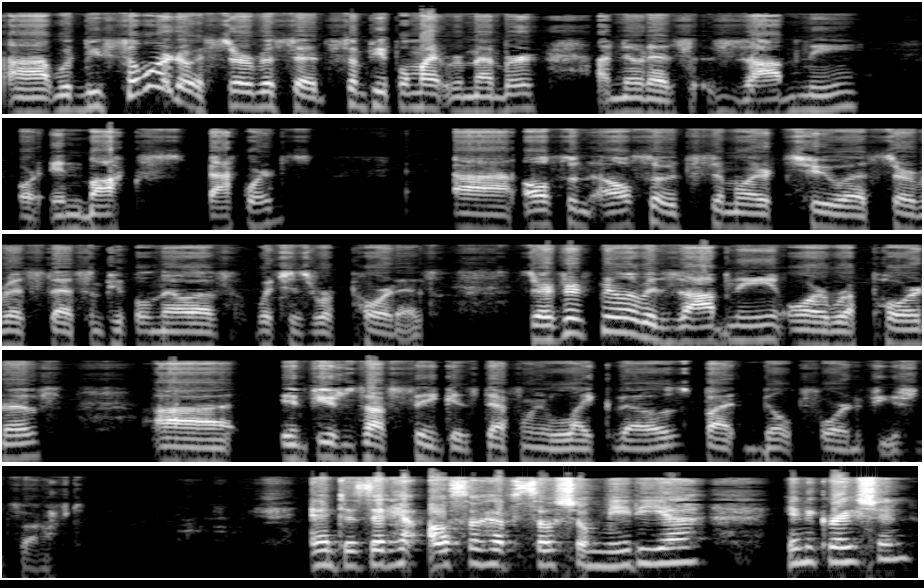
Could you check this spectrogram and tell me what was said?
uh, would be similar to a service that some people might remember, uh, known as Xobni, or Inbox backwards. Uh, also, also it's similar to a service that some people know of, which is Rapportive. So if you're familiar with Xobni or Rapportive, uh, Infusionsoft Sync is definitely like those, but built for Infusionsoft. And does it ha- also have social media integration?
